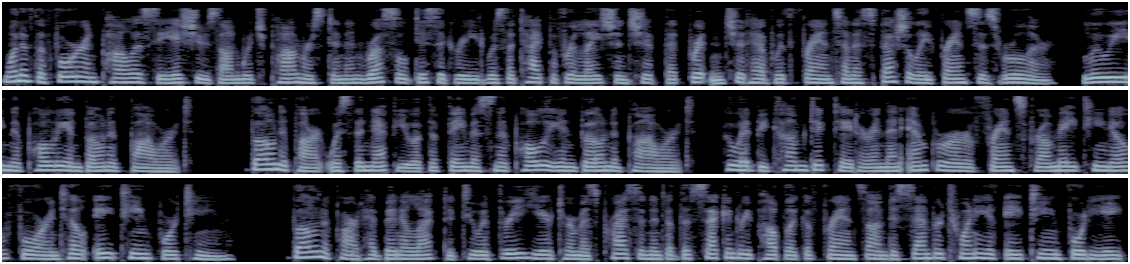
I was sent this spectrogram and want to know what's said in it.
One of the foreign policy issues on which Palmerston and Russell disagreed was the type of relationship that Britain should have with France and especially France's ruler, Louis Napoleon Bonaparte. Bonaparte was the nephew of the famous Napoleon Bonaparte, who had become dictator and then Emperor of France from 1804 until 1814. Bonaparte had been elected to a three-year term as President of the Second Republic of France on December 20, 1848.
